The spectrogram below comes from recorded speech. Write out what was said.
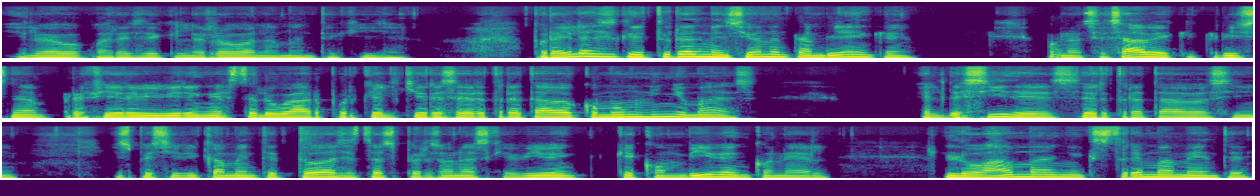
y luego parece que le roba la mantequilla. Por ahí las escrituras mencionan también que Bueno, se sabe que Krishna prefiere vivir en este lugar porque él quiere ser tratado como un niño más. Él decide ser tratado así. Específicamente todas estas personas que viven, que conviven con él, lo aman extremadamente,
